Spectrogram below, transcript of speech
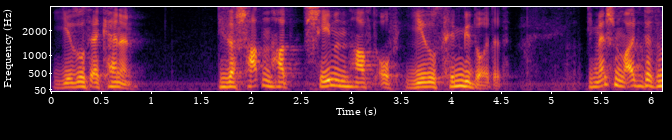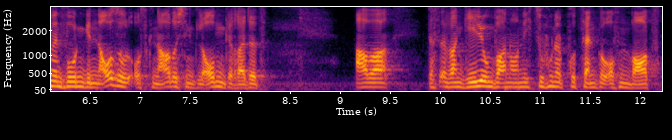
Jesus erkennen. Dieser Schatten hat schemenhaft auf Jesus hingedeutet. Die Menschen im Alten Testament wurden genauso aus Gnade durch den Glauben gerettet, aber das Evangelium war noch nicht zu 100% geoffenbart.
